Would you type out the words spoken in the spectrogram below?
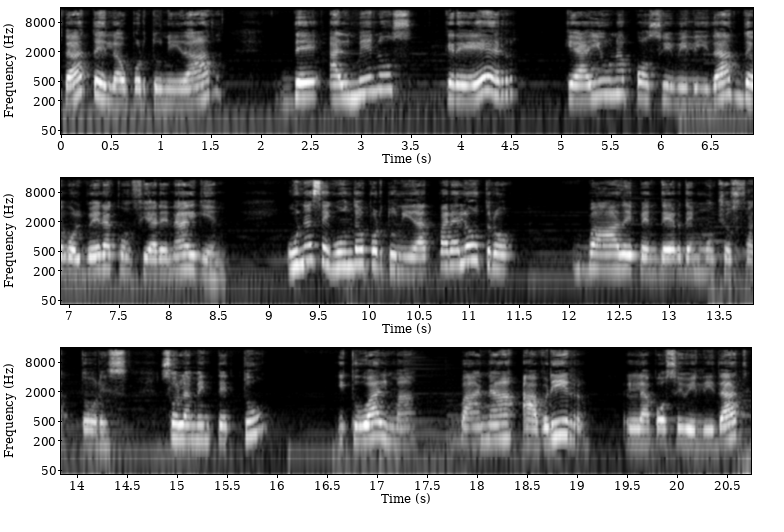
Date la oportunidad de al menos creer que hay una posibilidad de volver a confiar en alguien. Una segunda oportunidad para el otro va a depender de muchos factores. Solamente tú y tu alma van a abrir la posibilidad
